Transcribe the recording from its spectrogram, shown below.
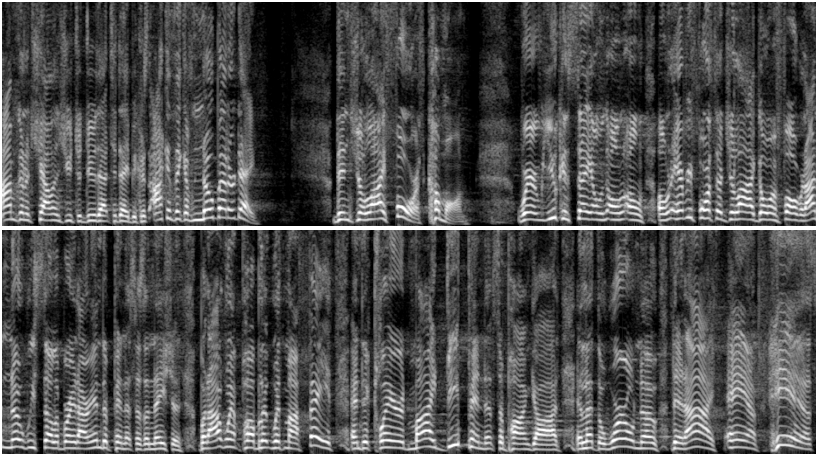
I'm gonna challenge you to do that today because I can think of no better day then July 4th, come on, where you can say on, on, on, on every 4th of July going forward, I know we celebrate our independence as a nation, but I went public with my faith and declared my dependence upon God and let the world know that I am His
